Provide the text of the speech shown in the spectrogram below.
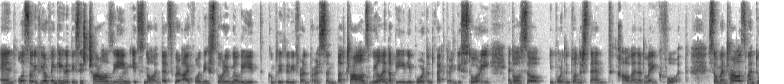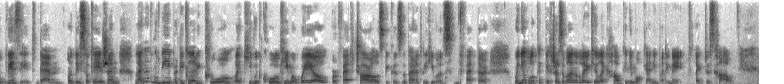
and also, if you're thinking that this is Charles Ng, it's not. That's where I thought this story will lead completely different person. But Charles will end up being important factor in this story, and also important to understand how Leonard Lake fought. So when Charles went to visit them on this occasion, Leonard would be particularly cruel. Like he would call him a whale or fat Charles because apparently he was fatter. When you look at pictures of Leonard Lake, you're like, how can you mock anybody, mate? Like just how?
